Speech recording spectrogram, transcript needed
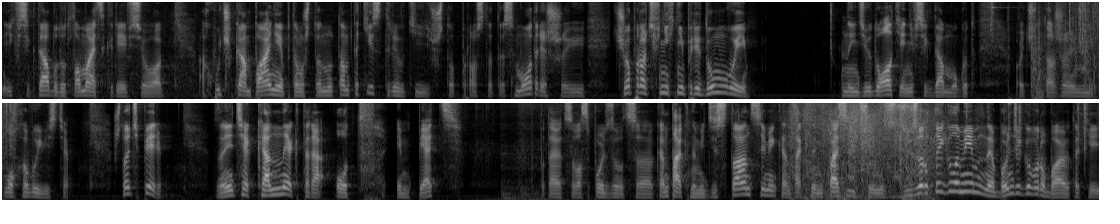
их всегда будут ломать, скорее всего, охучие компании, потому что, ну, там такие стрелки, что просто ты смотришь и что против них не придумывай на индивидуалке они всегда могут очень даже неплохо вывести. Что теперь? Занятие коннектора от М5. Пытаются воспользоваться контактными дистанциями, контактными позициями с дюзертыглами. Бондига вырубают, окей.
